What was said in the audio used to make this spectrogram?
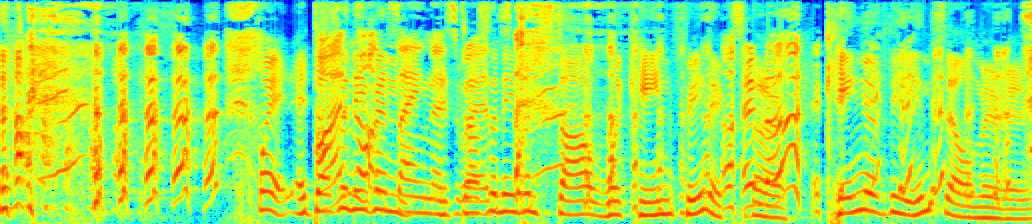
Wait, it doesn't even it doesn't even star Joaquin Phoenix, though. King of the incel movies.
